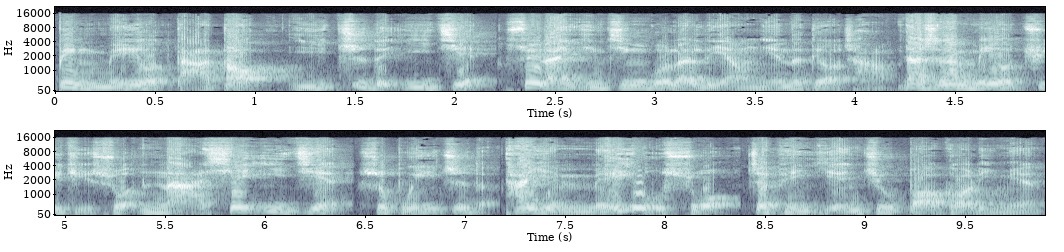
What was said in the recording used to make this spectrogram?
并没有达到一致的意见。虽然已经经过了两年的调查，但是他没有具体说哪些意见是不一致的。他也没有说这篇研究报告里面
